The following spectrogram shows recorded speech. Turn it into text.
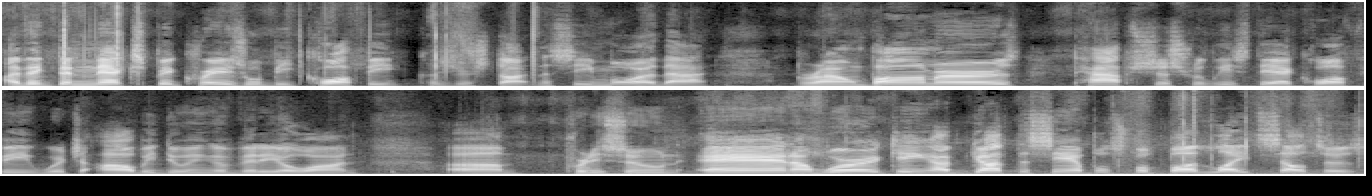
I think the next big craze will be coffee because you're starting to see more of that. Brown Bombers, Pabst just released their coffee, which I'll be doing a video on um, pretty soon. And I'm working, I've got the samples for Bud Light seltzers.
